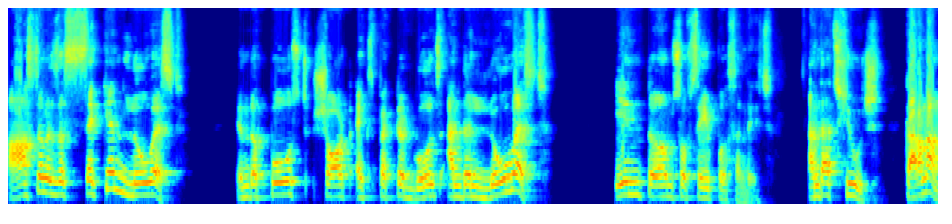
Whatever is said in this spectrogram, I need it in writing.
Arsenal is the second lowest in the post shot expected goals and the lowest in terms of save percentage and that's huge കാരണം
